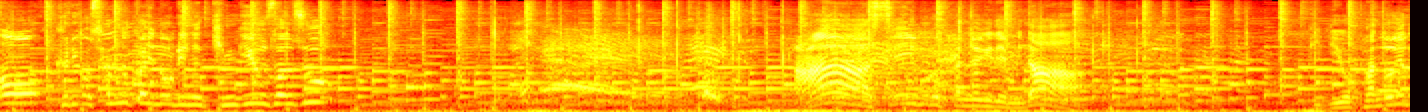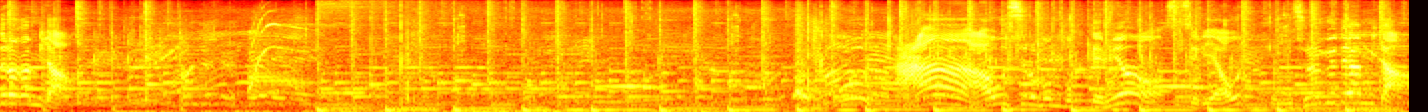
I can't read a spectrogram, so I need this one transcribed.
어 그리고 3루까지 노리는 김기훈 선수. 아 세이브로 판정이 됩니다. 비디오 판독에 들어갑니다. 아 아웃으로 번복되며 3아웃 공수를 교대합니다.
